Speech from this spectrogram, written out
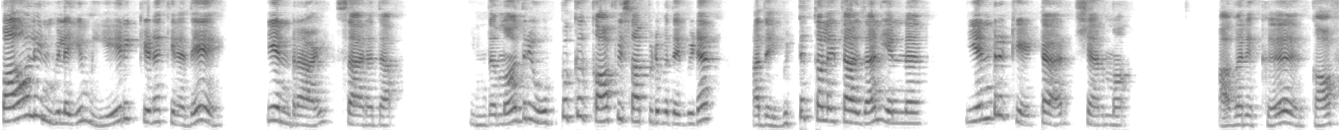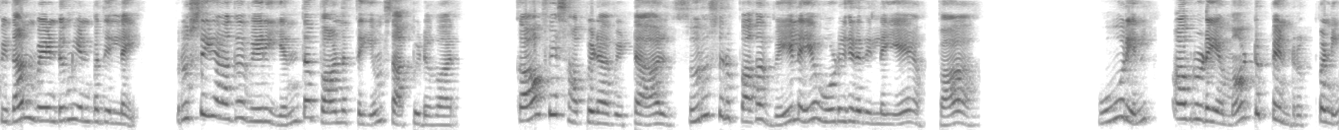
பாலின் விலையும் ஏறி கிடக்கிறதே என்றாள் சாரதா. இந்த மாதிரி உப்புக்கு காஃபி சாப்பிடுவதை விட அதை விட்டு தொலைத்தால்தான் என்ன? என்று கேட்டார் சர்மா அவருக்கு காஃபி தான் வேண்டும் என்பதில்லை. ருசியாக வேறு எந்த பானத்தையும் சாப்பிடுவார். காஃபி சாப்பிடாவிட்டால் சுறுசுறுப்பாக வேலையே ஓடுகிறதில்லையே அப்பா. ஊரில் அவருடைய மாட்டுப்பெண் ருக்மணி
